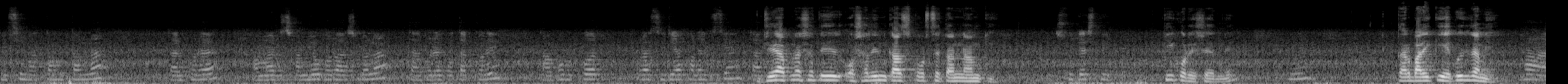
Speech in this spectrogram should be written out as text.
বেশি মারতাম মারতাম না। তারপরে আমার স্বামীও ঘরে আসলো না। তারপরে হঠাৎ করে কাপড় উপর পুরো সিরিয়া ফেলে দিছে তারপর যে আপনার সাথে অশালীন কাজ করছে তার নাম কি? সুদেশ কি করে সে এমনি? তার বাড়ি কি একই গ্রামে? হ্যাঁ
